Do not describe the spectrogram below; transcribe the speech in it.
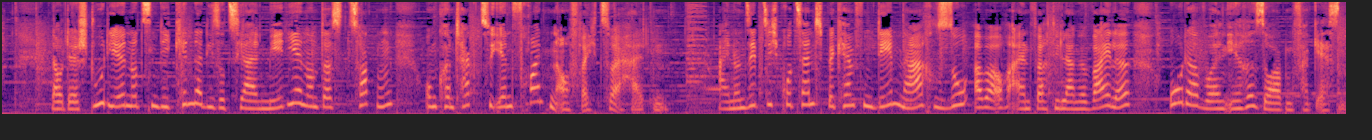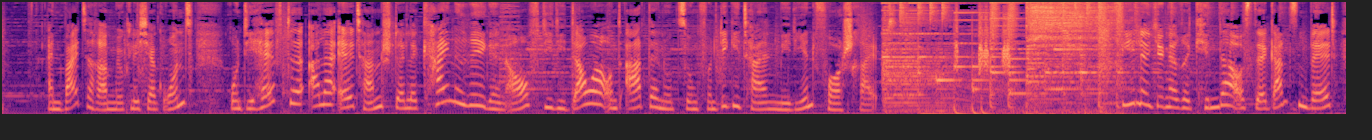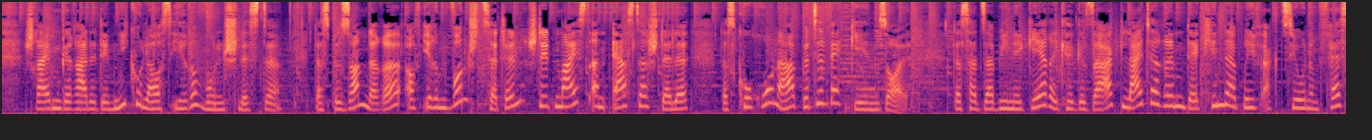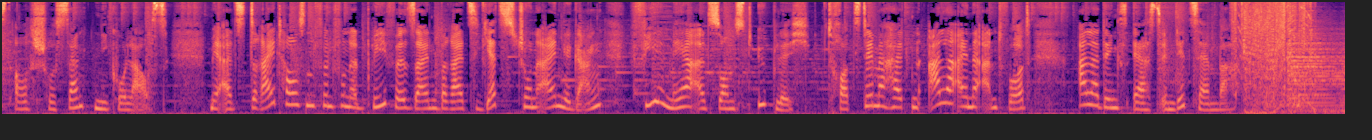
Laut der Studie nutzen die Kinder die sozialen Medien und das Zocken, um Kontakt zu ihren Freunden aufrechtzuerhalten. 71 Prozent bekämpfen demnach so aber auch einfach die Langeweile oder wollen ihre Sorgen vergessen. Ein weiterer möglicher Grund, rund die Hälfte aller Eltern stelle keine Regeln auf, die die Dauer und Art der Nutzung von digitalen Medien vorschreibt. Viele jüngere Kinder aus der ganzen Welt schreiben gerade dem Nikolaus ihre Wunschliste. Das Besondere, auf ihren Wunschzetteln steht meist an erster Stelle, dass Corona bitte weggehen soll. Das hat Sabine Gericke gesagt, Leiterin der Kinderbriefaktion im Festausschuss St. Nikolaus. Mehr als 3500 Briefe seien bereits jetzt schon eingegangen, viel mehr als sonst üblich. Trotzdem erhalten alle eine Antwort, allerdings erst im Dezember.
